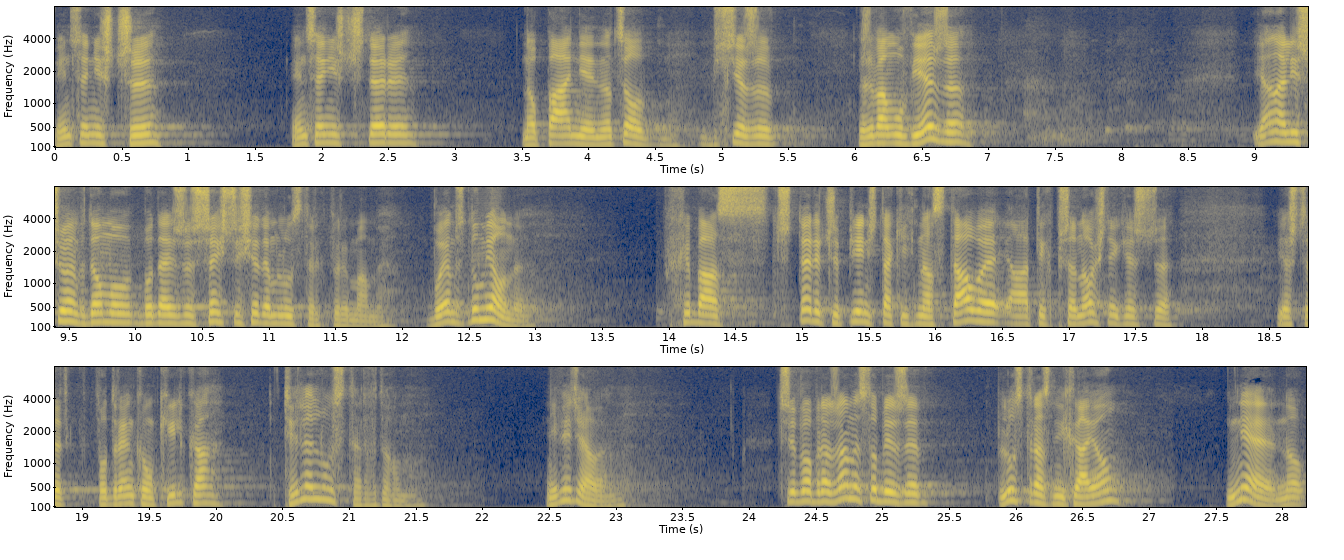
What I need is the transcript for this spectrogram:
Więcej niż trzy? Więcej niż cztery? No panie, no co, myślicie, że, że wam uwierzę? Ja naliczyłem w domu bodajże sześć czy siedem luster, które mamy. Byłem zdumiony. Chyba z cztery czy pięć takich na stałe, a tych przenośnych jeszcze, jeszcze pod ręką kilka. Tyle luster w domu. Nie wiedziałem. Czy wyobrażamy sobie, że lustra znikają? Nie, no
